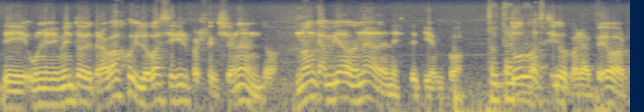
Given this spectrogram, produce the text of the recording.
de un elemento de trabajo y lo va a seguir perfeccionando. No han cambiado nada en este tiempo. Todo ha sido para peor.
